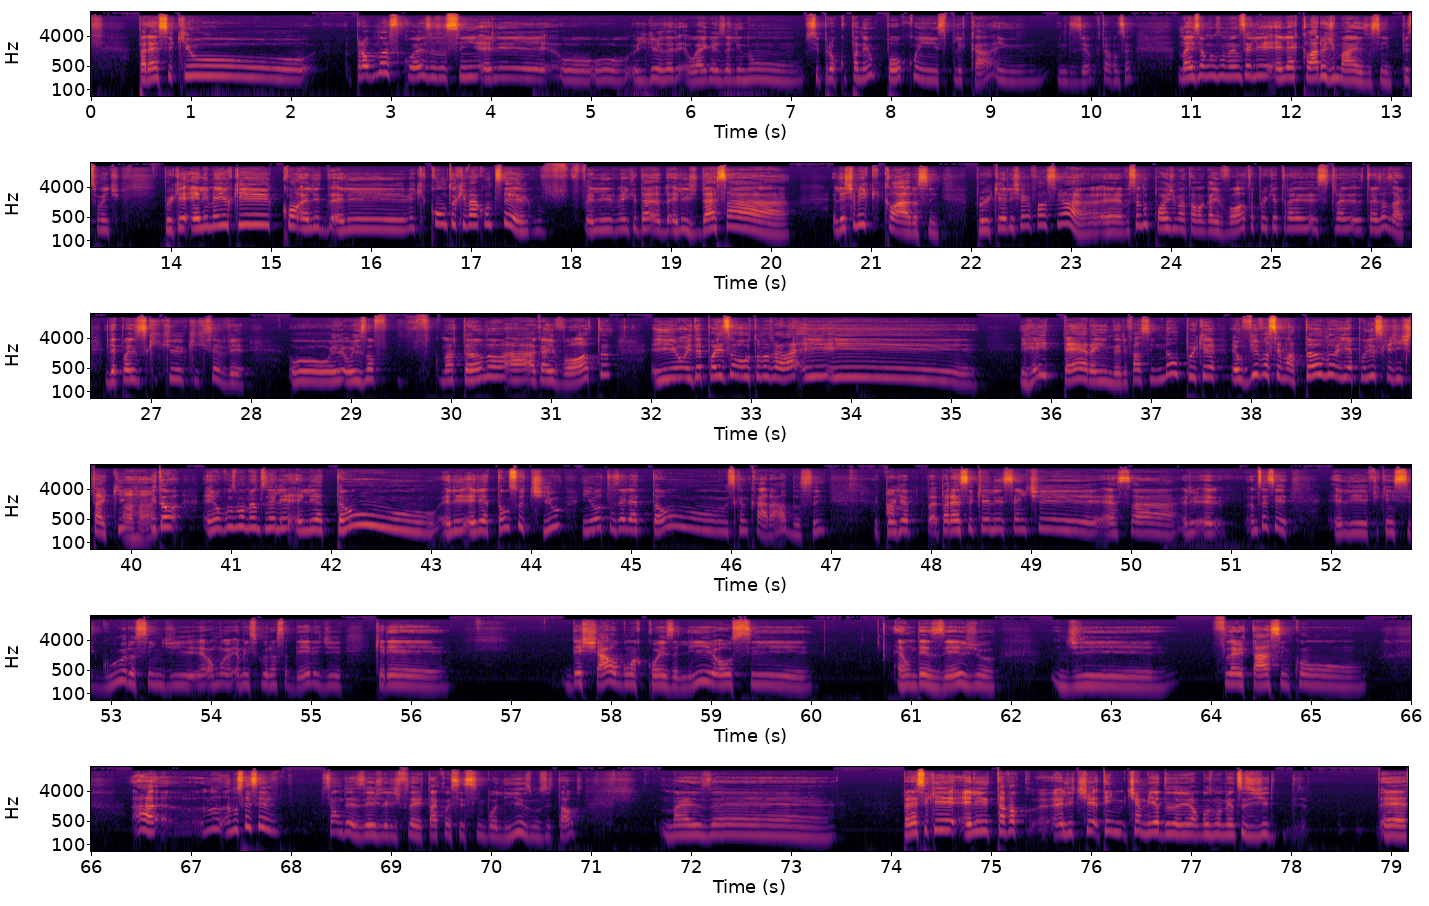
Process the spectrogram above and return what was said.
parece que o. Pra algumas coisas, assim, ele. O, o, Eggers, ele, o Eggers, ele não se preocupa nem um pouco em explicar, em, em dizer o que tá acontecendo. Mas em alguns momentos ele, ele é claro demais, assim, principalmente Porque ele meio que. Ele, ele meio que conta o que vai acontecer. Ele meio que dá, ele dá essa. Ele deixa meio que claro, assim. Porque ele chega e fala assim: ah, é, você não pode matar uma gaivota porque traz, isso traz, traz azar. E depois o que, que, que você vê? O, o Snow matando a, a gaivota. E, e depois o, o Thomas vai lá e, e. e reitera ainda. Ele fala assim: não, porque eu vi você matando e é por isso que a gente tá aqui. Aham. Então, em alguns momentos ele, ele é tão. Ele, ele é tão sutil, em outros ele é tão escancarado, assim. Porque pa- parece que ele sente essa. Ele, ele- eu não sei se ele fica inseguro, assim, de. É uma, é uma insegurança dele de querer deixar alguma coisa ali, ou se é um desejo de flertar assim com. Ah, eu não- sei se, se é um desejo dele de flertar com esses simbolismos e tal, mas é. Parece que ele tava. Ele tinha, tem- tinha medo em alguns momentos de é,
